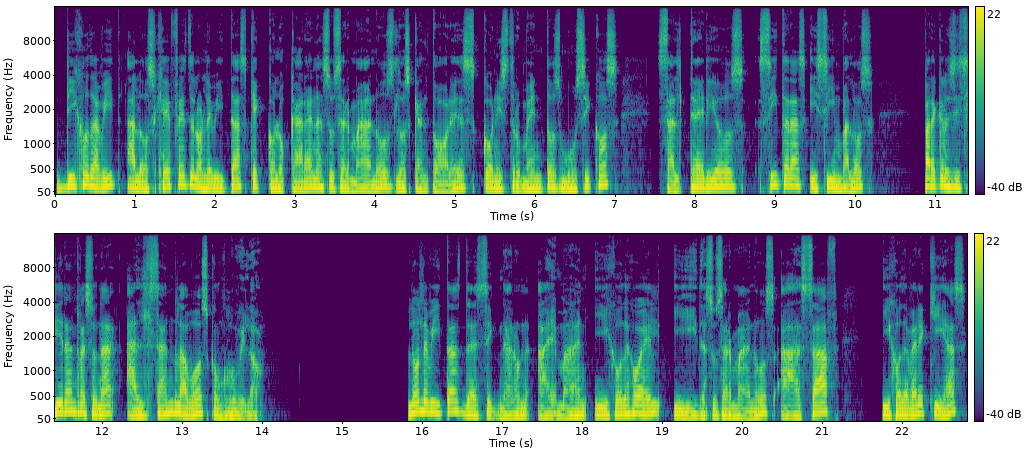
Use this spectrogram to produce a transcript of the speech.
Dijo David a los jefes de los levitas que colocaran a sus hermanos los cantores con instrumentos músicos, salterios, cítaras y címbalos, para que los hicieran resonar alzando la voz con júbilo. Los levitas designaron a Emán, hijo de Joel, y de sus hermanos a Asaf, hijo de Berequías,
